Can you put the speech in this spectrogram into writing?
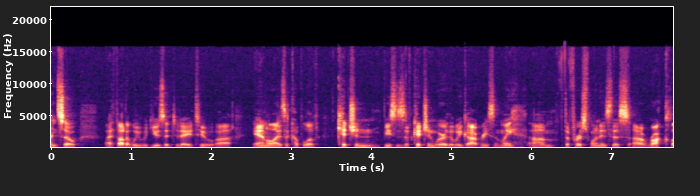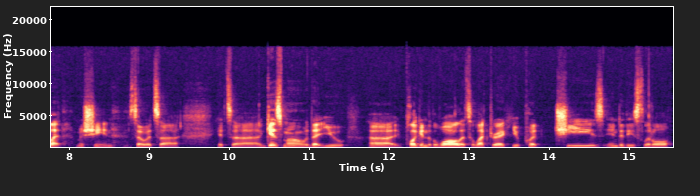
And so I thought that we would use it today to uh, analyze a couple of kitchen pieces of kitchenware that we got recently. Um, the first one is this uh, machine. So it's a it's a gizmo that you uh, plug into the wall. It's electric. You put cheese into these little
